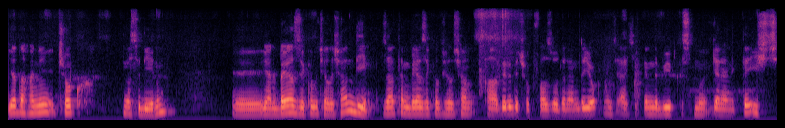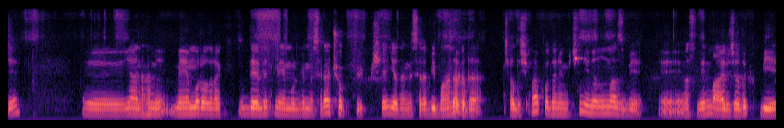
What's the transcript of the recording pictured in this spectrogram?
ya da hani çok nasıl diyelim ee, yani beyaz yakalı çalışan değil. Zaten beyaz yakalı çalışan tabiri de çok fazla o dönemde yok. Erkeklerin de büyük kısmı genellikle işçi. Ee, yani hani memur olarak devlet memurluğu mesela çok büyük bir şey. Ya da mesela bir bankada Tabii. çalışmak o dönem için inanılmaz bir e, nasıl diyelim ayrıcalık bir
